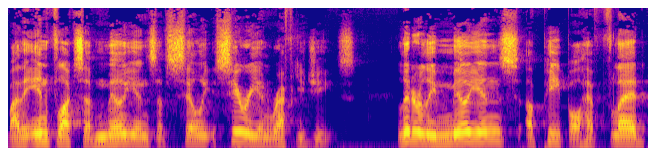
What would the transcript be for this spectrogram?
by the influx of millions of Syrian refugees. Literally millions of people have fled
